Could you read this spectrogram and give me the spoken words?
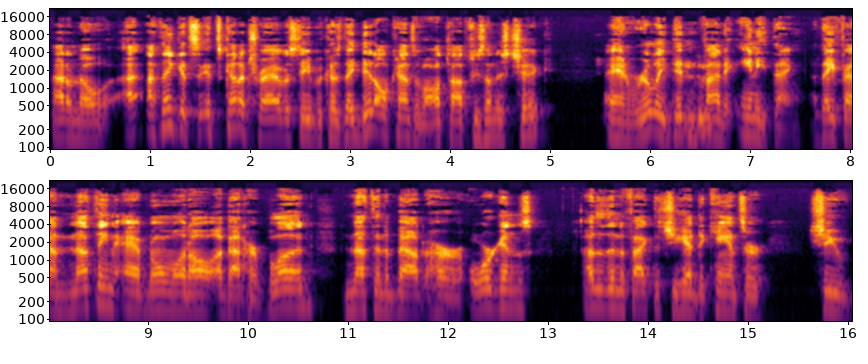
I don't know. I, I think it's, it's kind of travesty because they did all kinds of autopsies on this chick and really didn't mm-hmm. find anything. They found nothing abnormal at all about her blood, nothing about her organs, other than the fact that she had the cancer. She,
